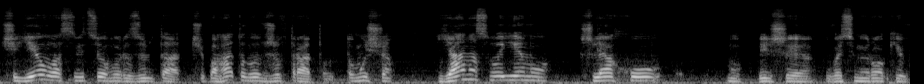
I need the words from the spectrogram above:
Чи є у вас від цього результат? Чи багато ви вже втратили? Тому що я на своєму шляху ну, більше 8 років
